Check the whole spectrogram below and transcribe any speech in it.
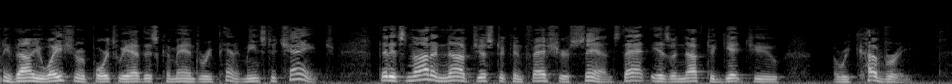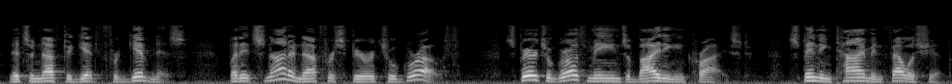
evaluation reports we have this command to repent. It means to change. That it's not enough just to confess your sins. That is enough to get you a recovery. It's enough to get forgiveness. But it's not enough for spiritual growth. Spiritual growth means abiding in Christ, spending time in fellowship,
